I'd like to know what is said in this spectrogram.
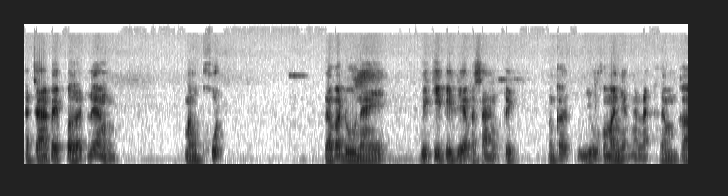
อาจารย์ไปเปิดเรื่องมังคุด แล้วก็ดูในวิกิพีเดียภาษาอังกฤษ มันก็อยู่ของมันอย่างนั้นแหละ แล้วมันก็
